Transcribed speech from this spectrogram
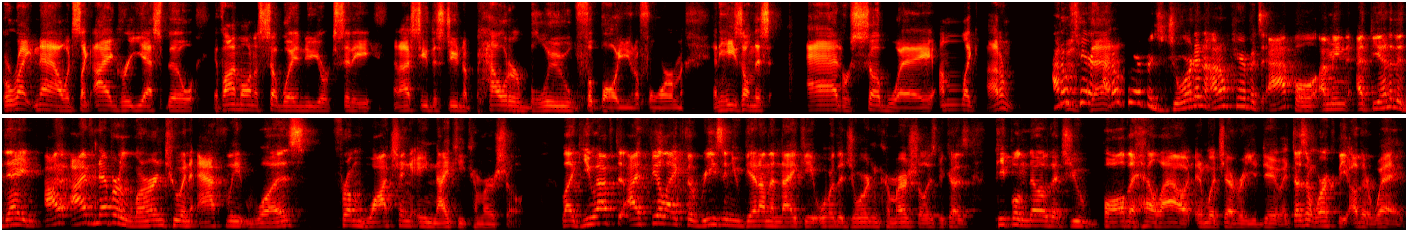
But right now, it's like, I agree. Yes, Bill. If I'm on a subway in New York City and I see this dude in a powder blue football uniform and he's on this ad for Subway, I'm like, I don't. I don't care. That? I don't care if it's Jordan. I don't care if it's Apple. I mean, at the end of the day, I, I've never learned who an athlete was from watching a Nike commercial. Like you have to, I feel like the reason you get on the Nike or the Jordan commercial is because people know that you ball the hell out in whichever you do. It doesn't work the other way.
